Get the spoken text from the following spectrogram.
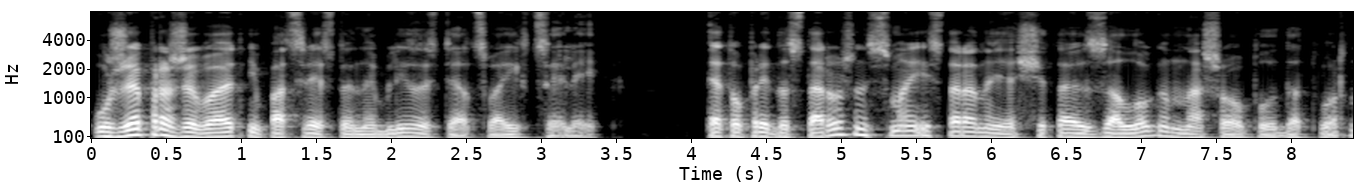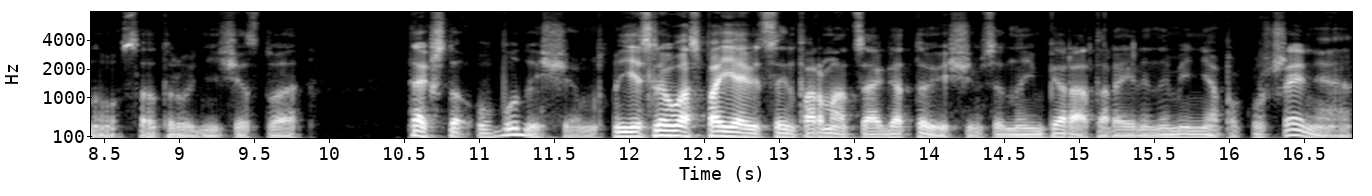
уже проживают в непосредственной близости от своих целей. Эту предосторожность с моей стороны я считаю залогом нашего плодотворного сотрудничества. Так что в будущем, если у вас появится информация о готовящемся на императора или на меня покушении,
